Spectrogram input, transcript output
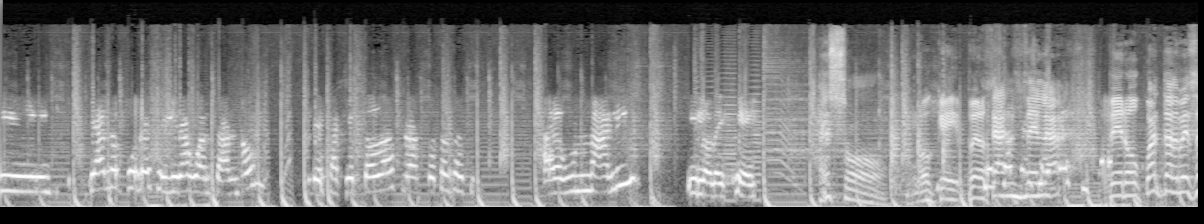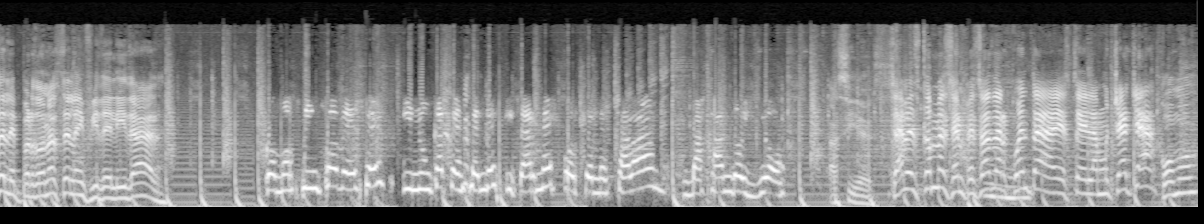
y ya no pude seguir aguantando. Le saqué todas las cosas así, a un ali y lo dejé. Eso. Ok, pero, o sea, se la- pero ¿cuántas veces le perdonaste la infidelidad? Como cinco veces y nunca pensé en desquitarme porque me estaba bajando yo. Así es. ¿Sabes cómo se empezó a dar cuenta este, la muchacha? ¿Cómo?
